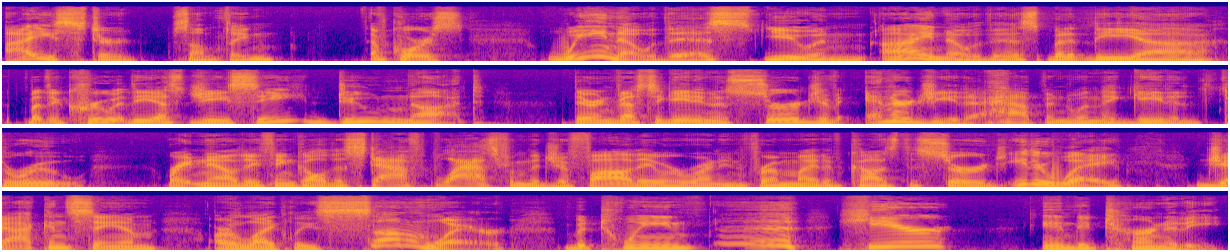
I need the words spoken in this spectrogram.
iced or something. Of course, we know this, you and I know this, but the uh, but the crew at the SGC do not. They're investigating a surge of energy that happened when they gated through. Right now, they think all the staff blasts from the Jaffa they were running from might have caused the surge. Either way, Jack and Sam are likely somewhere between eh, here and eternity.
